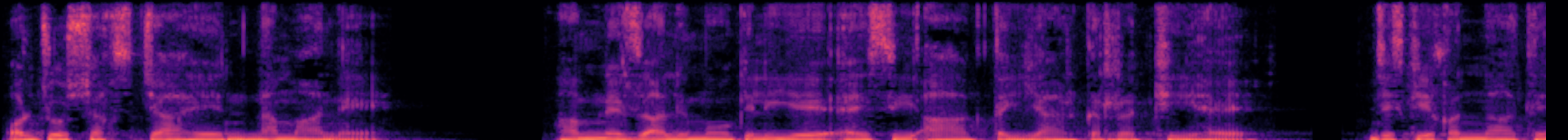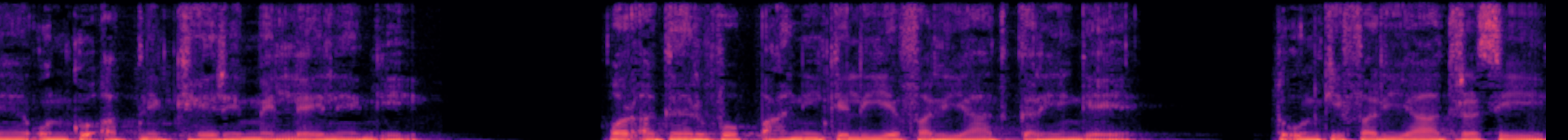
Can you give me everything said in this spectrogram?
اور جو شخص چاہے نہ مانے۔ ہم نے ظالموں کے لیے ایسی آگ تیار کر رکھی ہے جس کی قناتیں ان کو اپنے گھیرے میں لے لیں گی۔ اور اگر وہ پانی کے لیے فریاد کریں گے تو ان کی فریاد رسی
